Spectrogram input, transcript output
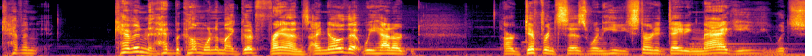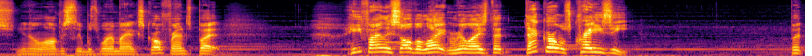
Kevin Kevin had become one of my good friends. I know that we had our our differences when he started dating Maggie, which, you know, obviously was one of my ex-girlfriends, but he finally saw the light and realized that that girl was crazy. But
